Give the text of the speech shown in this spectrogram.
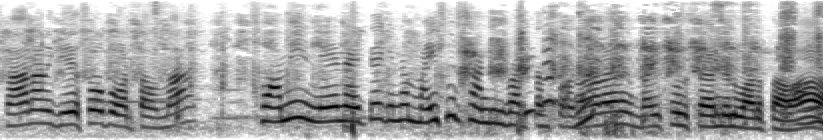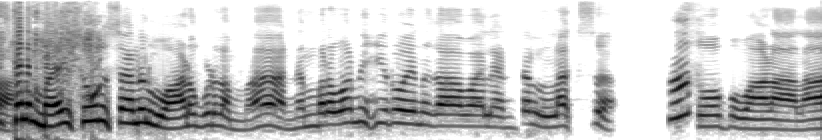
స్నానానికి ఏ సోపు పడతావమ్మా స్వామి నేనైతే కింద మైసూర్ శాండిల్ వాడతాను స్వామి. మైసూర్ శాండిల్ వాడతావా? అసలు మైసూర్ శాండిల్ వాడకూడదమ్మా. నెంబర్ వన్ హీరోయిన్ కావాలి అంటే లక్స్? సోపు వాడాలా?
